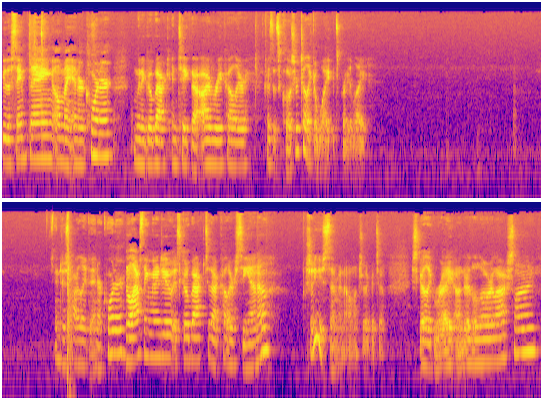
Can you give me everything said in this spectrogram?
Do the same thing on my inner corner. I'm gonna go back and take that ivory color because it's closer to like a white, it's pretty light. And just highlight the inner corner. And the last thing I'm gonna do is go back to that color Sienna. Should have used cinnamon, that one looks really good too. Just go like right under the lower lash line.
